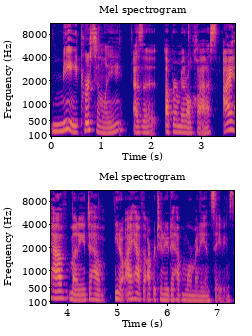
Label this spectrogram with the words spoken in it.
me personally, as a upper middle class, I have money to have, you know, I have the opportunity to have more money in savings.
